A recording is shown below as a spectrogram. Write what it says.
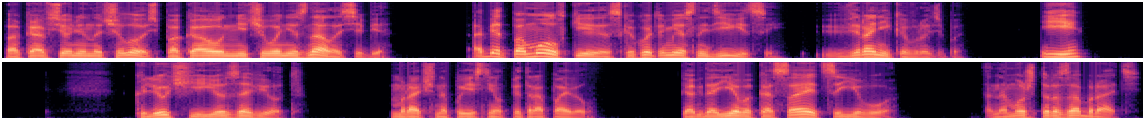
Пока все не началось, пока он ничего не знал о себе. Обед помолвки с какой-то местной девицей. Вероникой вроде бы. — И? — Ключ ее зовет, — мрачно пояснил Петропавел. Когда Ева касается его, она может разобрать.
